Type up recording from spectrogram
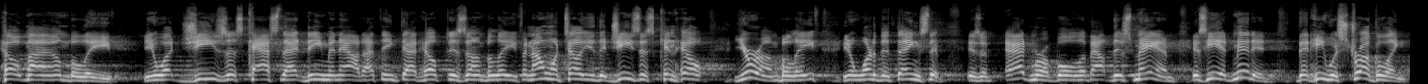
help my unbelief. You know what? Jesus cast that demon out. I think that helped his unbelief. And I want to tell you that Jesus can help your unbelief. You know, one of the things that is admirable about this man is he admitted that he was struggling.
